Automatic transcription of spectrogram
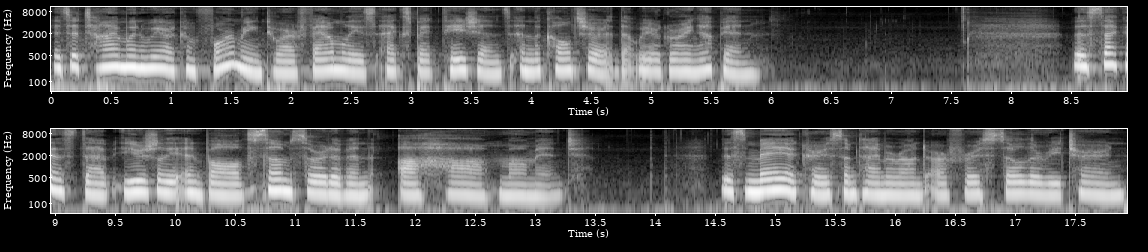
It's a time when we are conforming to our family's expectations and the culture that we are growing up in. The second step usually involves some sort of an aha moment. This may occur sometime around our first solar return,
